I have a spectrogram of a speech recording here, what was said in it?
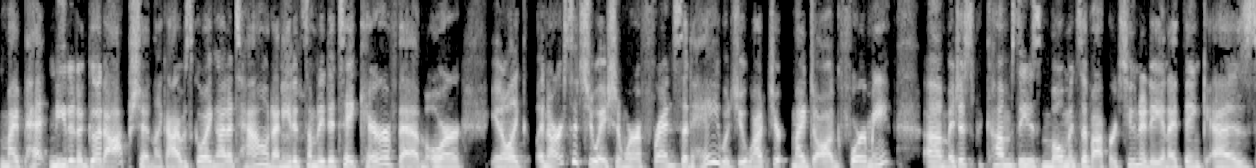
my pet needed a good option. Like I was going out of town. I needed somebody to take care of them. Or, you know, like in our situation where a friend said, Hey, would you watch your, my dog for me? Um, it just becomes these moments of opportunity. And I think as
